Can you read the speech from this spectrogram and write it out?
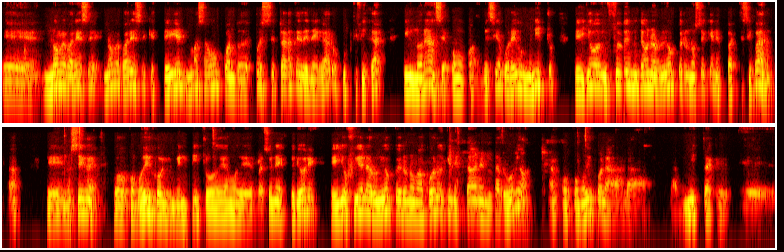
eh, no, me parece, no me parece que esté bien, más aún cuando después se trate de negar o justificar ignorancia. Como decía por ahí un ministro, eh, yo fui invitado a una reunión, pero no sé quiénes participaron. ¿ah? Eh, no sé, o como dijo el ministro, digamos, de Relaciones Exteriores, eh, yo fui a la reunión, pero no me acuerdo quiénes estaban en la reunión. ¿ah? O como dijo la, la, la ministra que, eh,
